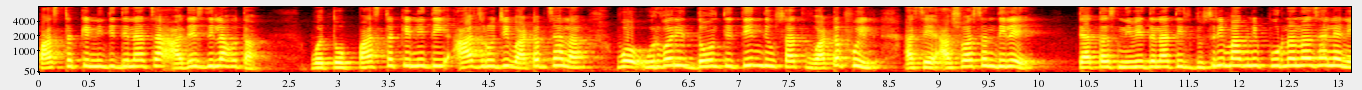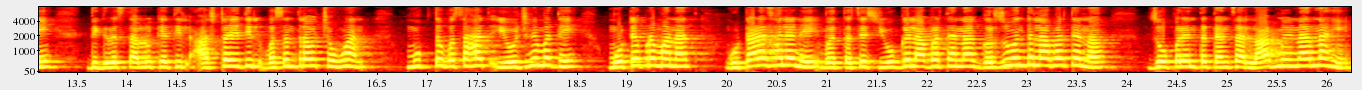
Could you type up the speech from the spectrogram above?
पाच टक्के निधी देण्याचा आदेश दिला होता. व तो पाच टक्के निधी आज रोजी वाटप झाला व उर्वरित दोन ते तीन दिवसात वाटप होईल असे आश्वासन दिले. त्यातच निवेदनातील दुसरी मागणी पूर्ण न झाल्याने दिग्रस तालुक्यातील आष्टा येथील वसंतराव चव्हाण मुक्त वसाहत योजनेमध्ये मोठ्या प्रमाणात घोटाळा झाल्याने व तसेच योग्य लाभार्थ्यांना गरजूवंत लाभार्थ्यांना जोपर्यंत त्यांचा लाभ मिळणार नाही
